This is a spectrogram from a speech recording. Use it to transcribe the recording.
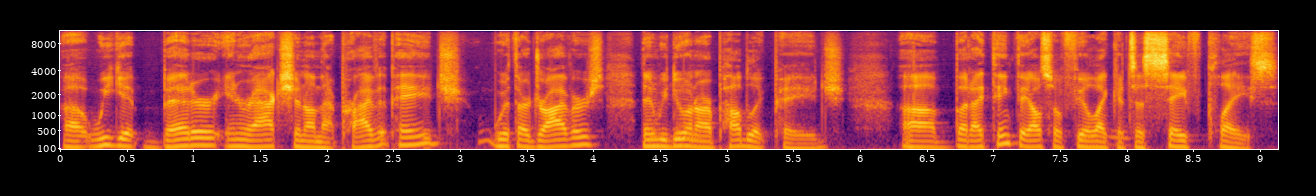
Uh, we get better interaction on that private page with our drivers than we do on mm-hmm. our public page. Uh, but I think they also feel like it's a safe place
